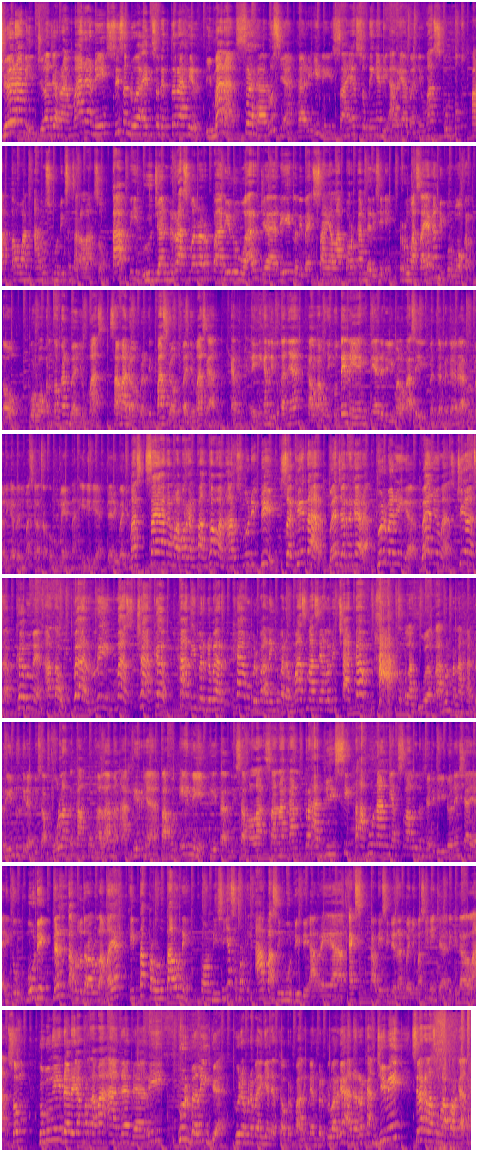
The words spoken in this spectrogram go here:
Jerami Jelajah Ramadan nih season 2 episode terakhir di mana seharusnya hari ini saya syutingnya di area Banyumas untuk pantauan arus mudik secara langsung. Tapi hujan deras menerpa di luar jadi lebih baik saya laporkan dari sini. Rumah saya kan di Purwokerto. Purwokerto kan Banyumas. Sama dong berarti pas dong Banyumas kan. Kan ini kan liputannya kalau kamu ngikutin nih ini ada di lima lokasi Banjarnegara, Purbalingga, Banyumas, Cilacap, Kebumen. Nah ini dia dari Banyumas saya akan melaporkan pantauan arus mudik di sekitar Banjarnegara, Purbalingga, Banyumas, Cilacap, Kebumen atau Barlimas cakep. Hati berdebar, kamu berpaling kepada mas-mas yang lebih cakep. Ha! Setelah dua tahun menahan rindu tidak bisa pulang ke kampung halaman, akhirnya tahun ini kita bisa melaksanakan tradisi tahunan yang selalu terjadi di Indonesia yaitu mudik. Dan tak perlu terlalu lama ya, kita perlu tahu nih kondisinya seperti apa sih mudik di area X Karnisidenan Banyumas ini. Jadi kita langsung hubungi dari yang pertama ada dari Purbalingga. Pura-pura bahagia lihat kau berpaling dan berkeluarga. Ada rekan Jimmy. Silakan langsung melaporkan.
